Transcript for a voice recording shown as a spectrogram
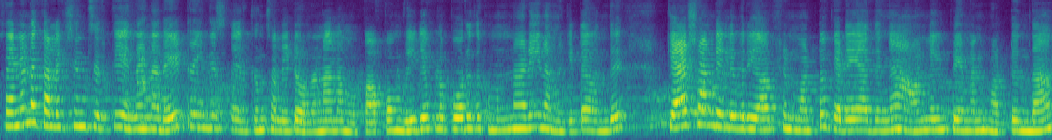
ஸோ என்னென்ன கலெக்ஷன்ஸ் இருக்குது என்னென்ன ரேட் ரேஞ்சஸில் இருக்குதுன்னு சொல்லிட்டு ஒன்றுனா நம்ம பார்ப்போம். வீடியோக்குள்ளே போகிறதுக்கு முன்னாடி நம்மக்கிட்ட வந்து கேஷ் ஆன் டெலிவரி ஆப்ஷன் மட்டும் கிடையாதுங்க. ஆன்லைன் பேமெண்ட் மட்டும்தான்.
